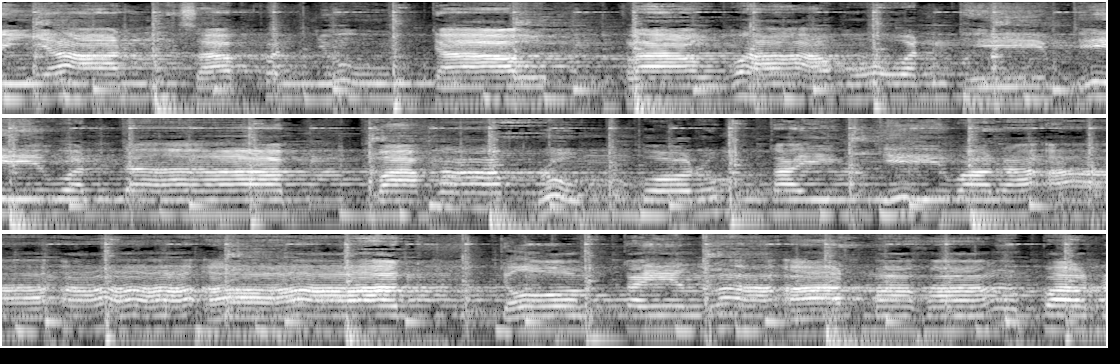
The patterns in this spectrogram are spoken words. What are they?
ระทศพลในยานสัพพัญญูเจ้ากล่าวว่าวนเทพเทวันดามหาพรหมบรมไทยเทวราชจอมไกลาดมหาปาร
